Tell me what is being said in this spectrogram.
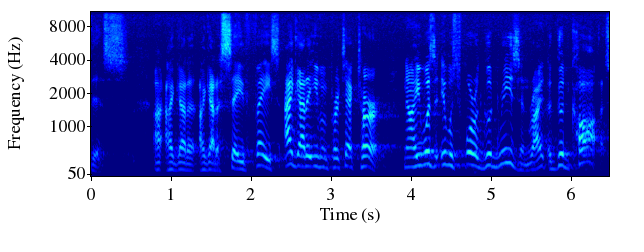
this. I, I gotta, I gotta save face. I gotta even protect her. Now, he was, it was for a good reason, right? A good cause.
